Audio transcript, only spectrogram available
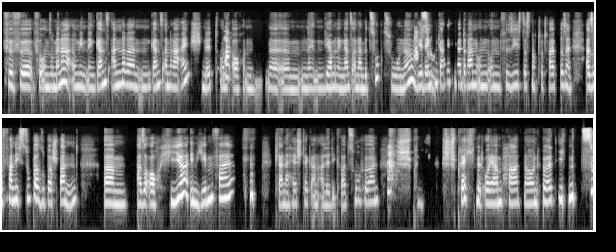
für, für, für unsere Männer irgendwie ein ganz anderer, ein ganz anderer Einschnitt und ja. auch ein, äh, ne, die haben einen ganz anderen Bezug zu. Ne? Wir denken gar nicht mehr dran und, und für sie ist das noch total präsent. Also fand ich super, super spannend. Ähm, also auch hier in jedem Fall, kleiner Hashtag an alle, die gerade zuhören, sprecht, sprecht mit eurem Partner und hört ihnen zu.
